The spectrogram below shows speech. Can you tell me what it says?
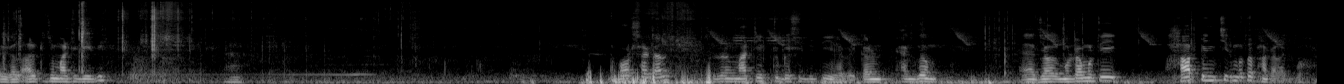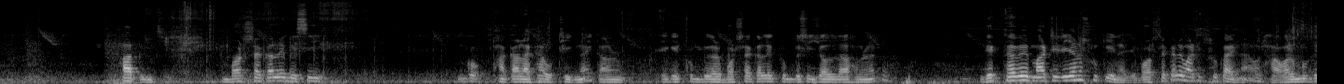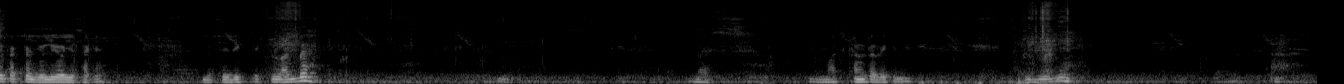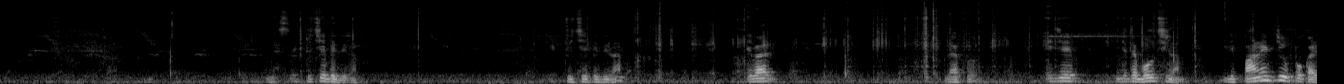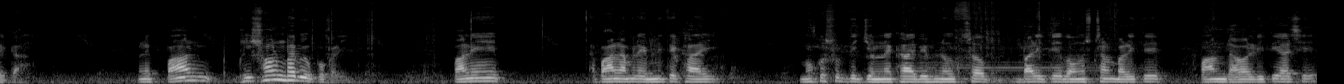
হয়ে গেল, আর কিছু মাটি দিয়ে দিই হ্যাঁ। বর্ষাকাল, সুতরাং মাটি একটু বেশি দিতেই হবে, কারণ একদম জল মোটামুটি হাফ ইঞ্চির মতো ফাঁকা রাখব। Half inch. বর্ষাকালে বেশি ফাঁকা রাখাও ঠিক নয়, কারণ একে খুব বর্ষাকালে খুব বেশি জল দেওয়া হবে না তো। দেখতে হবে মাটিটা যেন শুকিয়ে না যায়। বর্ষাকালে মাটি শুকায় না, ওর হাওয়ার মধ্যে তো একটা জলীয় ইয়ে থাকে। সেদিকটা একটু লাগবে। ব্যাস, মাঝখানটা দেখিনি। দিয়ে একটু চেপে দিলাম। একটু চেপে দিলাম। এবার দেখো, এই যে যেটা বলছিলাম, যে পানের যে উপকারিতা মানে পান ভীষণভাবে উপকারী। পানে, পান আমরা এমনিতে খাই মুখশুদ্ধির জন্য খাই বিভিন্ন উৎসব বাড়িতে বা অনুষ্ঠান বাড়িতে পান, দেওয়ার রীতি আছে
